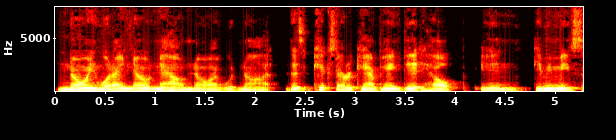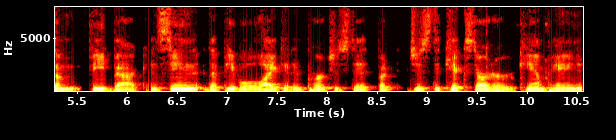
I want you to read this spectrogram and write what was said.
Knowing what I know now, no, I would not. The Kickstarter campaign did help in giving me some feedback and seeing that people liked it and purchased it. But just the Kickstarter campaign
